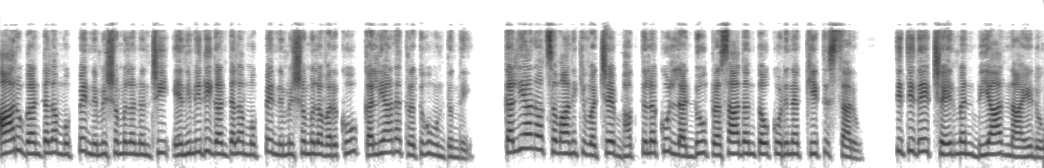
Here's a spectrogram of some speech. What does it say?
ఆరు గంటల ముప్పై నిమిషముల నుంచి ఎనిమిది గంటల ముప్పై నిమిషముల వరకు కళ్యాణ క్రతువు ఉంటుంది. కళ్యాణోత్సవానికి వచ్చే భక్తులకు లడ్డూ ప్రసాదంతో కూడిన కీర్తిస్తారు. తితిదే chairman BR Naidu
